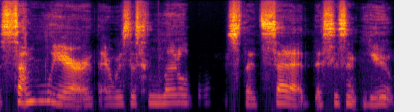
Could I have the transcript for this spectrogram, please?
somewhere there was this little voice that said, This isn't you.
